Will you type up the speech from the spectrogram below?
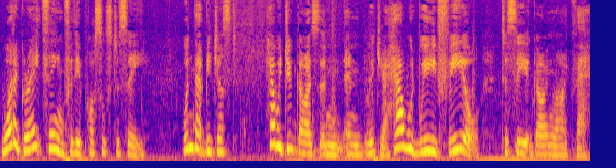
What a great thing for the apostles to see. Wouldn't that be just. How would you guys and, and Lydia, how would we feel to see it going like that?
